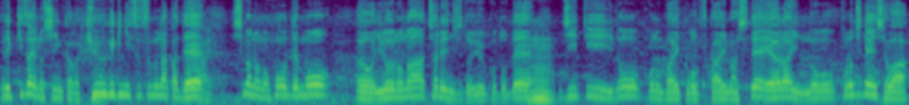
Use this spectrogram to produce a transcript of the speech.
で機材の進化が急激に進む中で、はい。島野の方でもえーいろいろなチャレンジということで、うん。GT のこのバイクを使いましてエアラインのこの自転車は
